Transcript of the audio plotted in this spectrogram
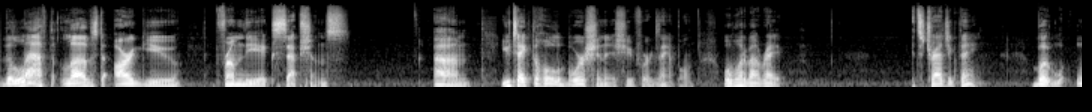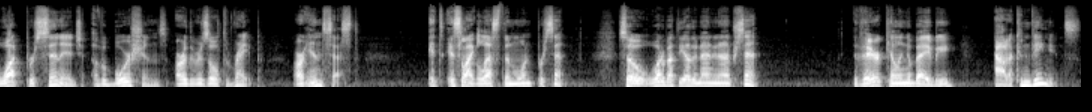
The left loves to argue from the exceptions. Um, you take the whole abortion issue, for example. Well, what about rape? It's a tragic thing. But what percentage of abortions are the result of rape or incest? It's, it's like less than 1%. So, what about the other 99%? they're killing a baby out of convenience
